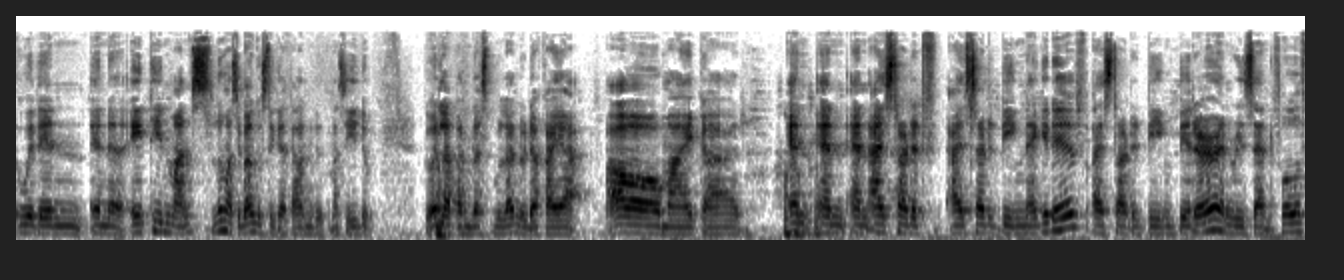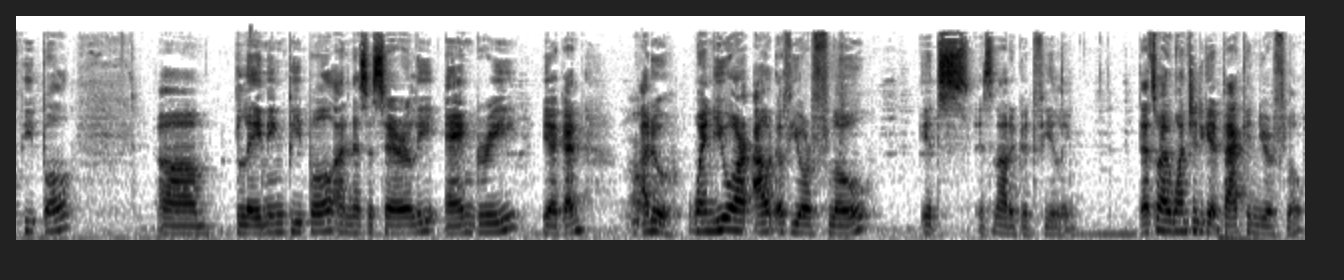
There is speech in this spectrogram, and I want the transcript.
within in 18 months, lu masih bagus tiga tahun masih hidup. Gue 18 bulan udah kayak oh my god. And and and i started i started being negative. I started being bitter and resentful of people. Um, blaming people unnecessarily angry. Yeah kan aduh when you are out of your flow it's it's not a good feeling. That's why i want you to get back in your flow.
